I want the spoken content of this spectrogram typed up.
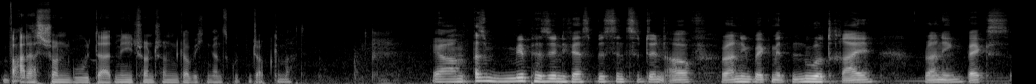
war das schon gut. Da hat Minitron schon, glaube ich, einen ganz guten Job gemacht. Ja, also mir persönlich wäre es ein bisschen zu dünn auf Running Back mit nur drei Running Backs.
